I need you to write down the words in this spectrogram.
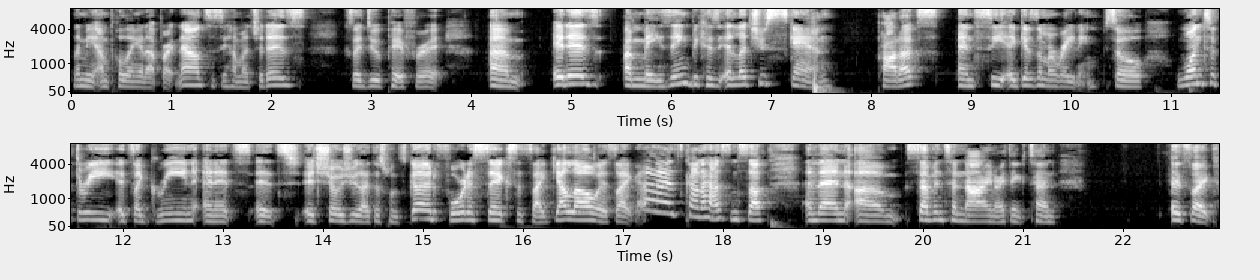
Let me, I'm pulling it up right now to see how much it is because I do pay for it. Um, it is amazing because it lets you scan products and see it gives them a rating. So one to three, it's like green and it's, it's, it shows you that this one's good. Four to six, it's like yellow. It's like, eh, it's kind of has some stuff. And then, um, seven to nine, or I think 10, it's like,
